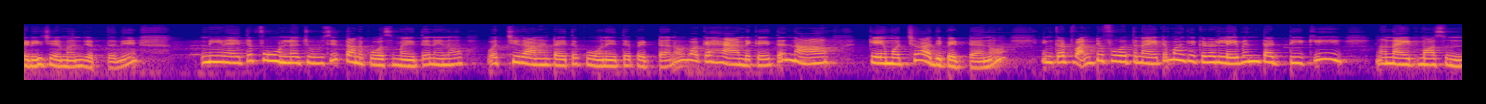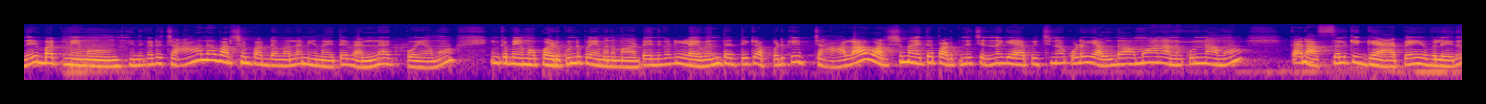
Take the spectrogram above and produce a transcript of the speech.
రెడీ చేయమని చెప్తుంది. నేనైతే ఫోన్లో చూసి తన కోసం అయితే నేను వచ్చి రానంటే అయితే కోన్ అయితే పెట్టాను. ఒక హ్యాండ్కి అయితే నా నాకేమొచ్చో అది పెట్టాను. ఇంకా ట్వంటీ ఫోర్త్ నైట్ మాకు ఇక్కడ లెవెన్ థర్టీకి నైట్ మాస్ ఉంది. బట్ మేము ఎందుకంటే చాలా వర్షం పడడం వల్ల మేమైతే వెళ్ళలేకపోయాము. ఇంకా మేము పడుకుంటూ పోయామన్నమాట. ఎందుకంటే లెవెన్ థర్టీకి అప్పటికి చాలా వర్షం అయితే పడుతుంది. చిన్న గ్యాప్ ఇచ్చినా కూడా వెళ్దాము అని అనుకున్నాము. కానీ అస్సలకి గ్యాపే ఇవ్వలేదు.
